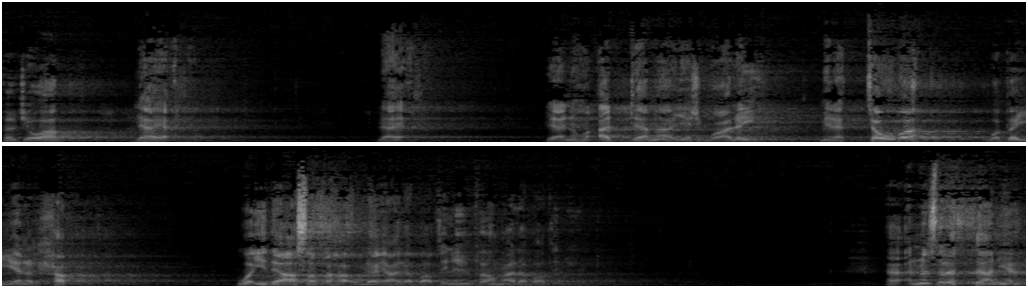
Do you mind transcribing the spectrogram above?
فالجواب لا يأثم. لا يأثم لأنه أدى ما يجب عليه من التوبة وبين الحق وإذا أصر هؤلاء على باطلهم فهم على باطلهم. المسألة الثانية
